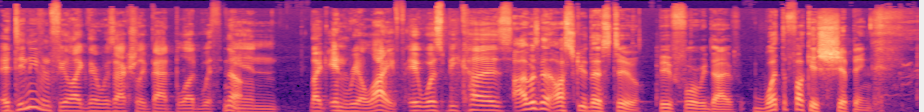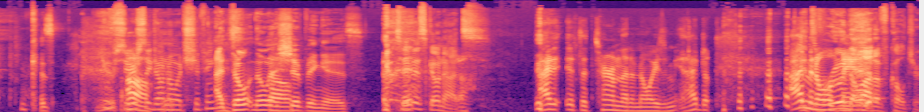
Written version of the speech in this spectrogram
it didn't even feel like there was actually bad blood No. within, like in real life. It was because I was going to ask you this too before we dive. What the fuck is shipping? Cuz you seriously Oh. don't know what shipping is. I don't know what So- shipping is. Titus, go nuts. I, it's a term that annoys me. I don't, I'm it's an old man. It's ruined man. a lot of culture.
